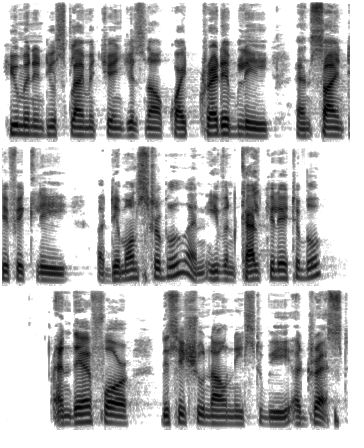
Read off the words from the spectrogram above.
human-induced climate change is now quite credibly and scientifically uh, demonstrable and even calculatable, and therefore this issue now needs to be addressed.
